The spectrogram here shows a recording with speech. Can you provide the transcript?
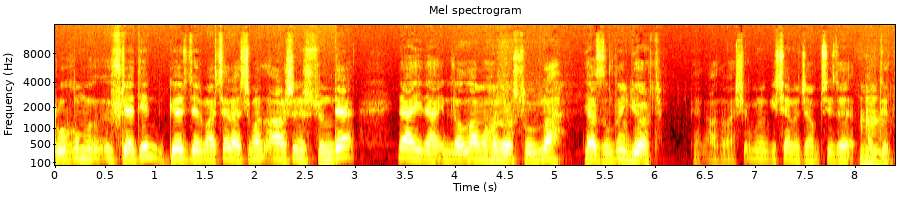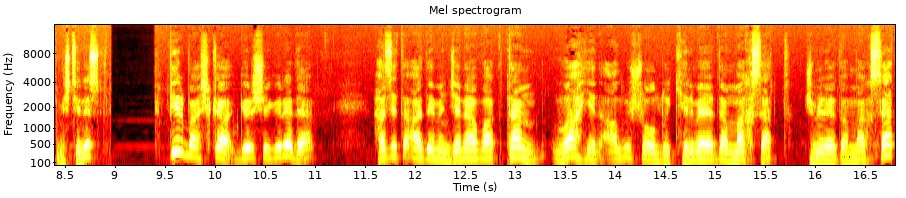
ruhumu üfledin, gözlerimi açar açmaz arşın üstünde La ilahe illallah Muhammed Resulullah yazıldığını gördüm. Ben adım aşağı bunu geçen hocam size Hmm. akletmiştiniz. Bir başka görüşe göre de Hazreti Adem'in Cenab-ı Hak'tan vahyen almış olduğu kelimelerden maksat, cümlelerden maksat,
